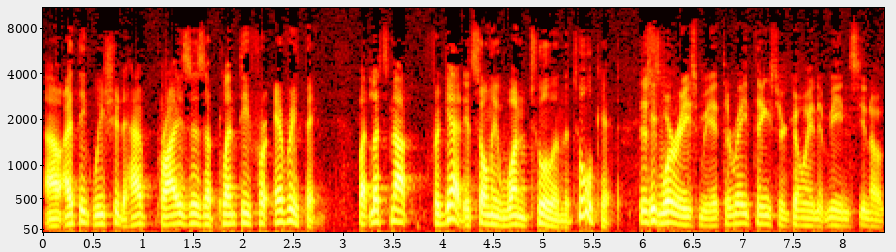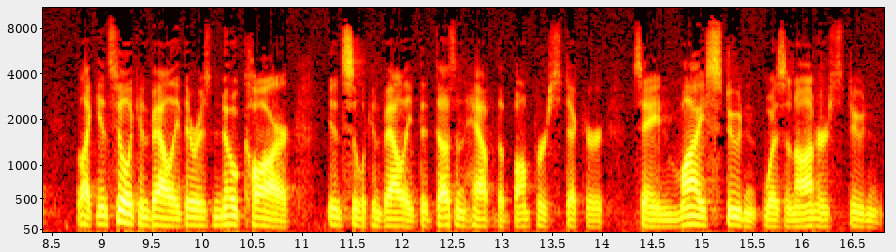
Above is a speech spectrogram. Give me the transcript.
Uh, I think we should have prizes aplenty for everything. But let's not forget, it's only one tool in the toolkit. This it's, worries me. At the rate things are going, it means, you know, like in Silicon Valley, there is no car in Silicon Valley that doesn't have the bumper sticker saying, My student was an honor student.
